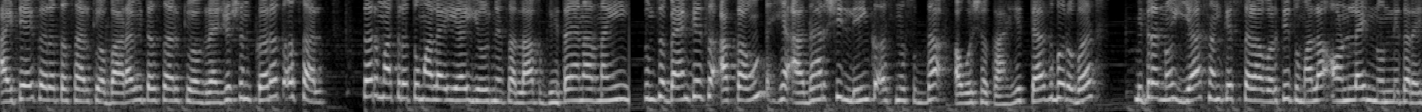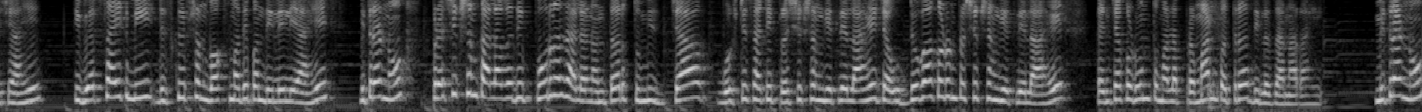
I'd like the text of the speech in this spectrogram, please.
आय टी आय करत असाल किंवा बारावीत असाल किंवा ग्रॅज्युएशन करत असाल तर मात्र तुम्हाला या योजनेचा लाभ घेता येणार नाही. तुमचं बँकेचं अकाउंट हे आधारशी लिंक असणं सुद्धा आवश्यक आहे. त्याचबरोबर मित्रांनो या संकेतस्थळावरती तुम्हाला ऑनलाईन नोंदणी करायची आहे. ती वेबसाईट मी डिस्क्रिप्शन बॉक्समध्ये पण दिलेली आहे. मित्रांनो प्रशिक्षण कालावधी पूर्ण झाल्यानंतर तुम्ही ज्या गोष्टीसाठी प्रशिक्षण घेतलेलं आहे ज्या उद्योगाकडून प्रशिक्षण घेतलेलं आहे त्यांच्याकडून तुम्हाला प्रमाणपत्र दिलं जाणार आहे. मित्रांनो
